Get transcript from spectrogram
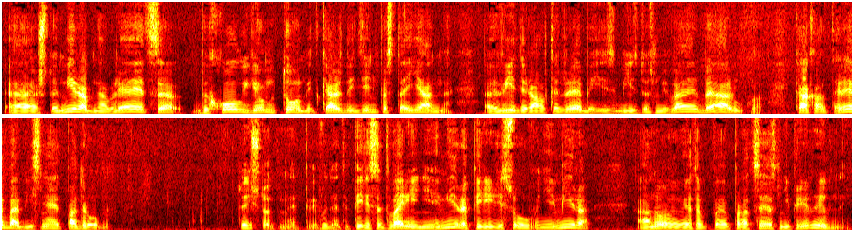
что мир обновляется бехол йом томит, каждый день постоянно. Видер альтер из биздос мивайр беаруко, как альтер объясняет подробно. То есть, что вот это пересотворение мира, перерисовывание мира, оно, это процесс непрерывный.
